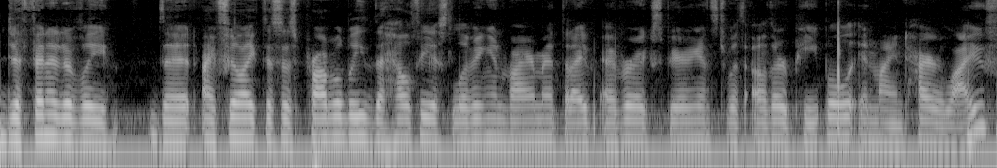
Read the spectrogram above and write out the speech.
definitively that I feel like this is probably the healthiest living environment that I've ever experienced with other people in my entire life.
